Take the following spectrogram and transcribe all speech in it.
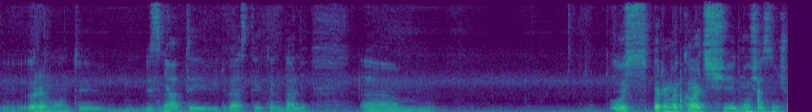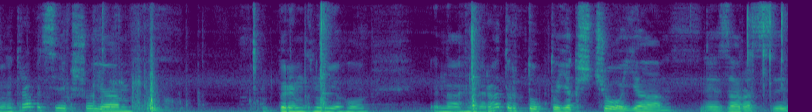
е, ремонти, зняти, відвести і так далі. Ем, ось перемикач, ну, зараз нічого не трапиться, якщо я перемкну його на генератор. Тобто, якщо я зараз е,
